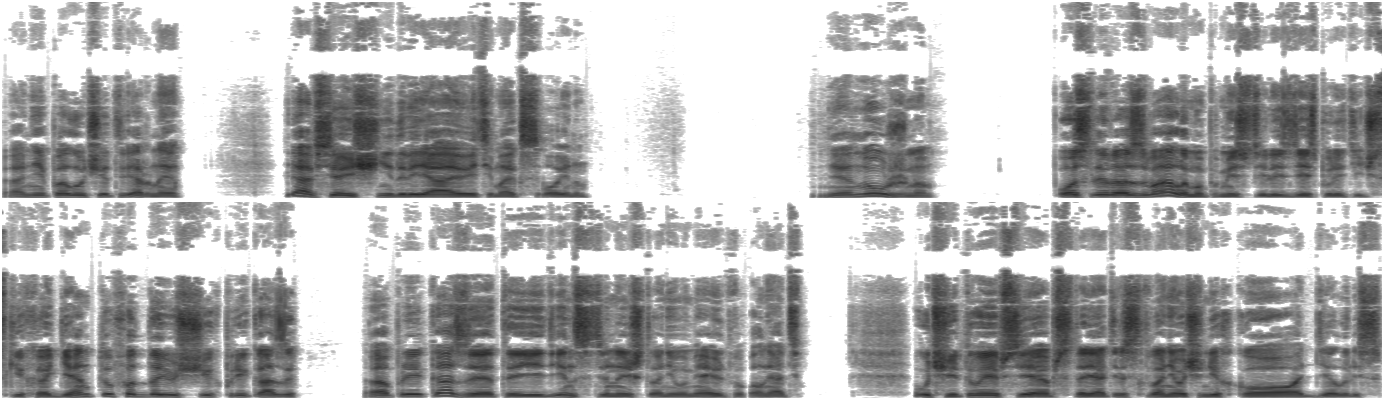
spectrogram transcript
Они получат верное. Я все еще не доверяю этим экс-воинам. Не нужно, После развала мы поместили здесь политических агентов, отдающих приказы, а приказы — это единственное, что они умеют выполнять. Учитывая все обстоятельства, они очень легко отделались.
